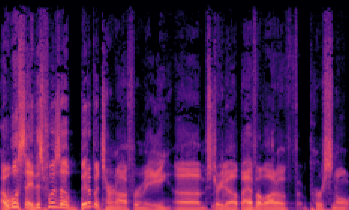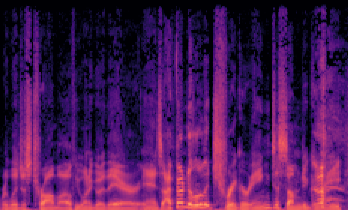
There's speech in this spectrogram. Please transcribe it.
I will say this was a bit of a turnoff for me, um, straight up. I have a lot of personal religious trauma, if you want to go there, and so I found it a little bit triggering to some degree.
